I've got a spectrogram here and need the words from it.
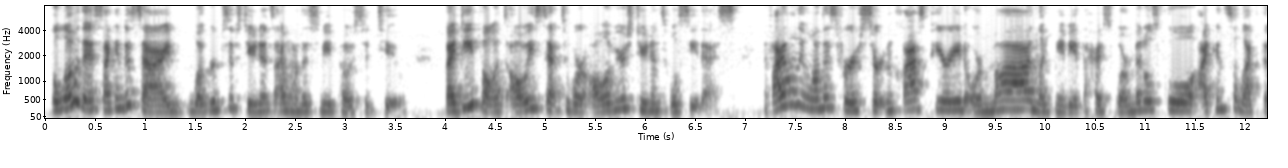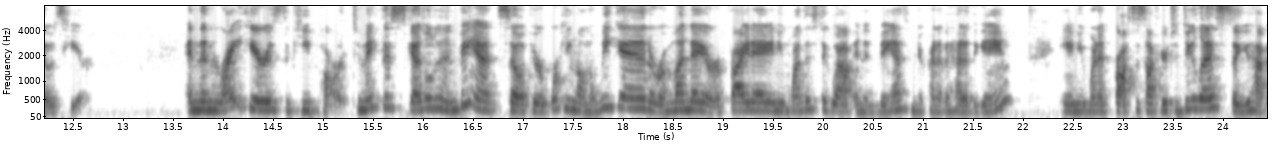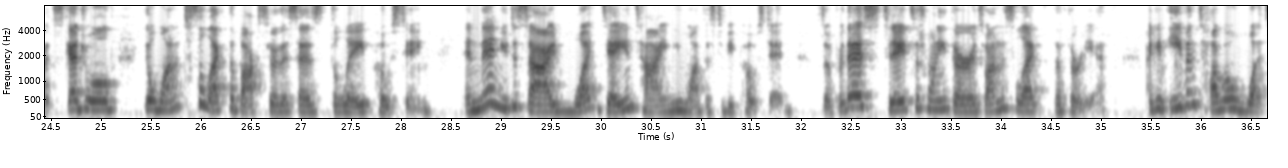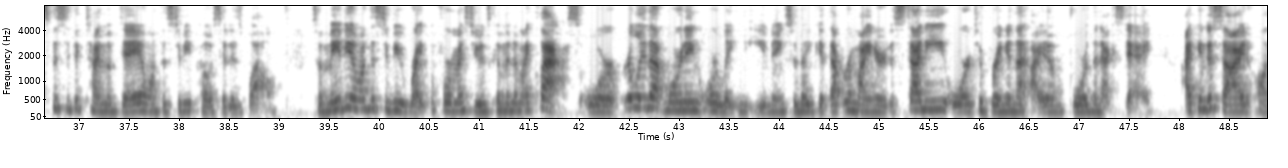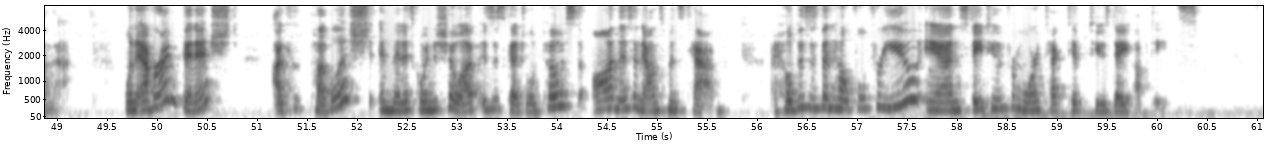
Below this, I can decide what groups of students I want this to be posted to. By default, it's always set to where all of your students will see this. If I only want this for a certain class period or mod, like maybe at the high school or middle school, I can select those here. And then right here is the key part to make this scheduled in advance. So if you're working on the weekend or a Monday or a Friday and you want this to go out in advance and you're kind of ahead of the game and you want to cross this off your to do list so you have it scheduled, you'll want to select the box here that says delay posting. And then you decide what day and time you want this to be posted. So for this, today it's the 23rd, so I'm going to select the 30th. I can even toggle what specific time of day I want this to be posted as well. So maybe I want this to be right before my students come into my class or early that morning or late in the evening so they get that reminder to study or to bring in that item for the next day. I can decide on that. Whenever I'm finished, I click publish and then it's going to show up as a scheduled post on this announcements tab. I hope this has been helpful for you and stay tuned for more Tech Tip Tuesday updates.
